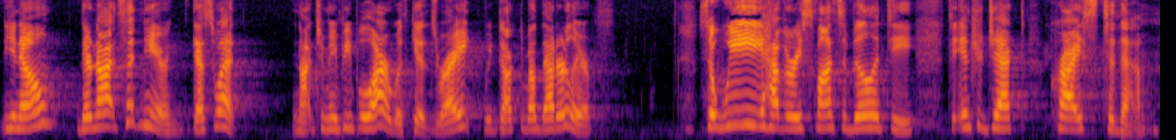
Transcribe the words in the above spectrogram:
You know, they're not sitting here. Guess what? Not too many people are with kids, right? We talked about that earlier. So we have a responsibility to interject Christ to them.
